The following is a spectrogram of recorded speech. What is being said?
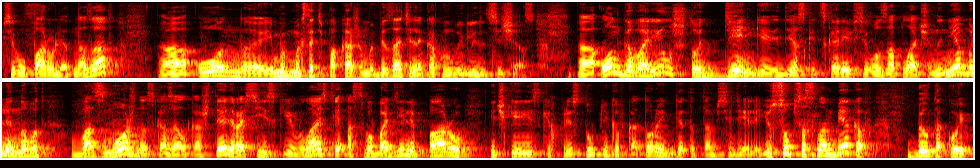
Всего пару лет назад. А, он, и мы, мы, кстати, покажем обязательно, как он выглядит сейчас. А, он говорил, что деньги, дескать, скорее всего, заплачены не были, но вот, возможно, сказал Каштель, российские власти освободили пару ичкерийских преступников, которые где-то там сидели. Юсуп Сосламбеков был такой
